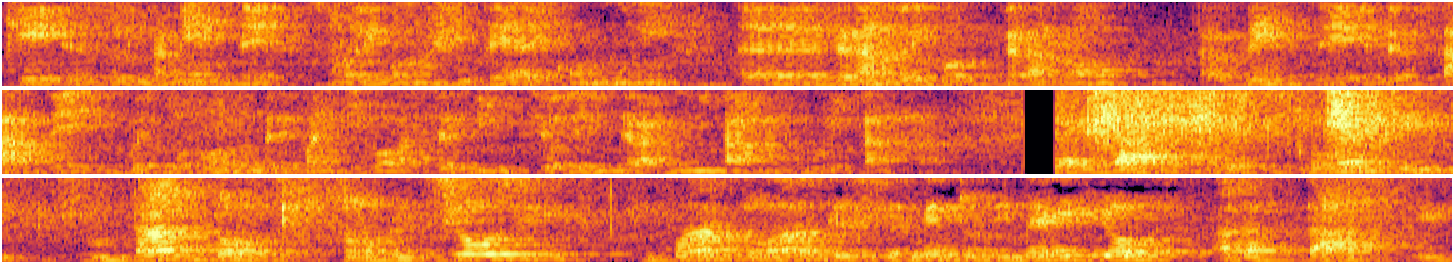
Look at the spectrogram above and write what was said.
che eh, solitamente sono riconosciute ai comuni eh, verranno, verranno trasmesse e versate in questo fondo perequativo a servizio dell'intera comunità metropolitana. Questi strumenti intanto sono preziosi in quanto anche si permettono di meglio adattarsi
